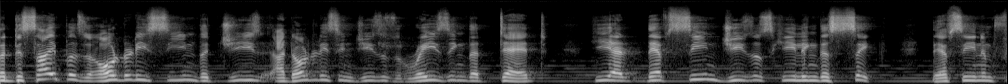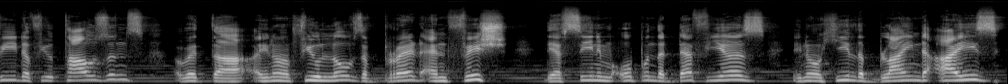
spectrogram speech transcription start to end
the disciples had already seen the Jesus had already seen Jesus raising the dead. He had they have seen Jesus healing the sick. They have seen him feed a few thousands with uh, you know a few loaves of bread and fish. They have seen him open the deaf ears, you know, heal the blind eyes.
